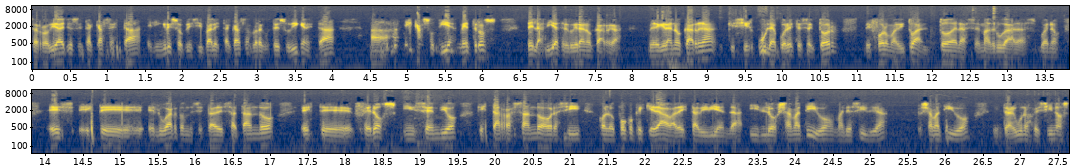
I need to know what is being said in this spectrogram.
ferroviarios. Esta casa está, el ingreso principal de esta casa, para que ustedes ubiquen, está a escasos 10 metros de las vías del Belgrano Carga. Belgrano Carga que circula por este sector de forma habitual, todas las madrugadas. Bueno, es este el lugar donde se está desatando este feroz incendio que está arrasando ahora sí con lo poco que quedaba de esta vivienda. Y lo llamativo, María Silvia, llamativo, entre algunos vecinos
